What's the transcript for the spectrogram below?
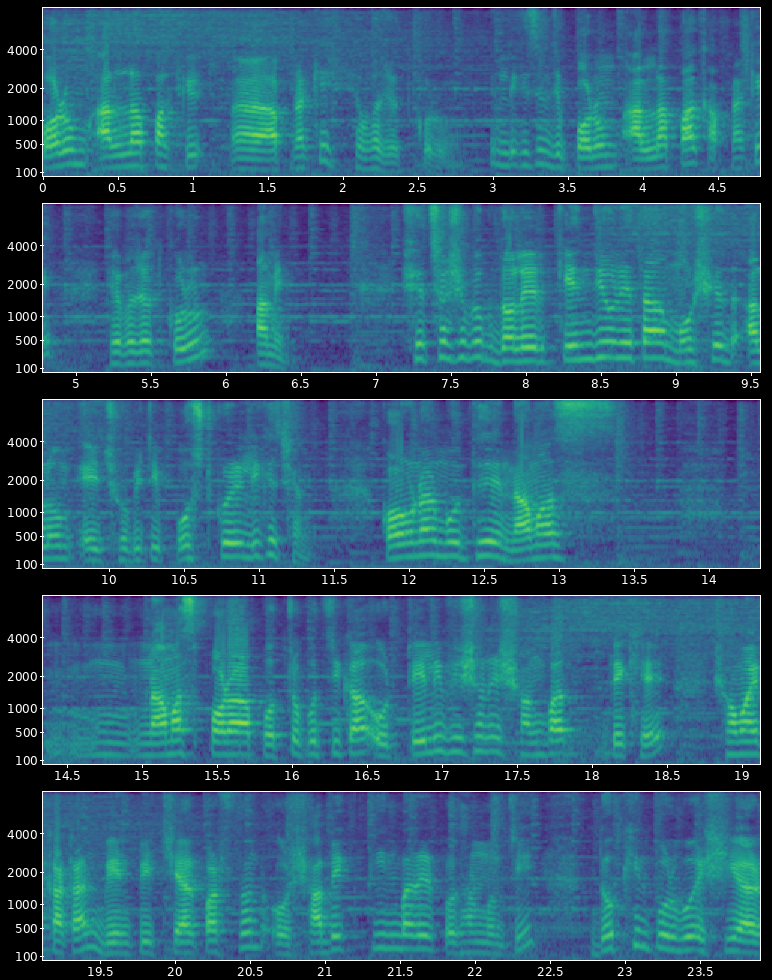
পরম আল্লাহ পাকে আপনাকে হেফাজত করুন। তিনি লিখেছেন যে, পরম আল্লাহ পাক আপনাকে হেফাজত করুন। আমিন। স্বেচ্ছাসেবক দলের কেন্দ্রীয় নেতা মোর্শেদ আলম এই ছবিটি পোস্ট করে লিখেছেন, করোনার মধ্যে নামাজ নামাজ পড়া, পত্রপত্রিকা ও টেলিভিশনের সংবাদ দেখে সময় কাটান বিএনপির চেয়ারপারসন ও সাবেক তিনবারের প্রধানমন্ত্রী, দক্ষিণ পূর্ব এশিয়ার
